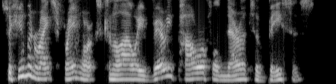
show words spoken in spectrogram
So human rights frameworks can allow a very powerful narrative basis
